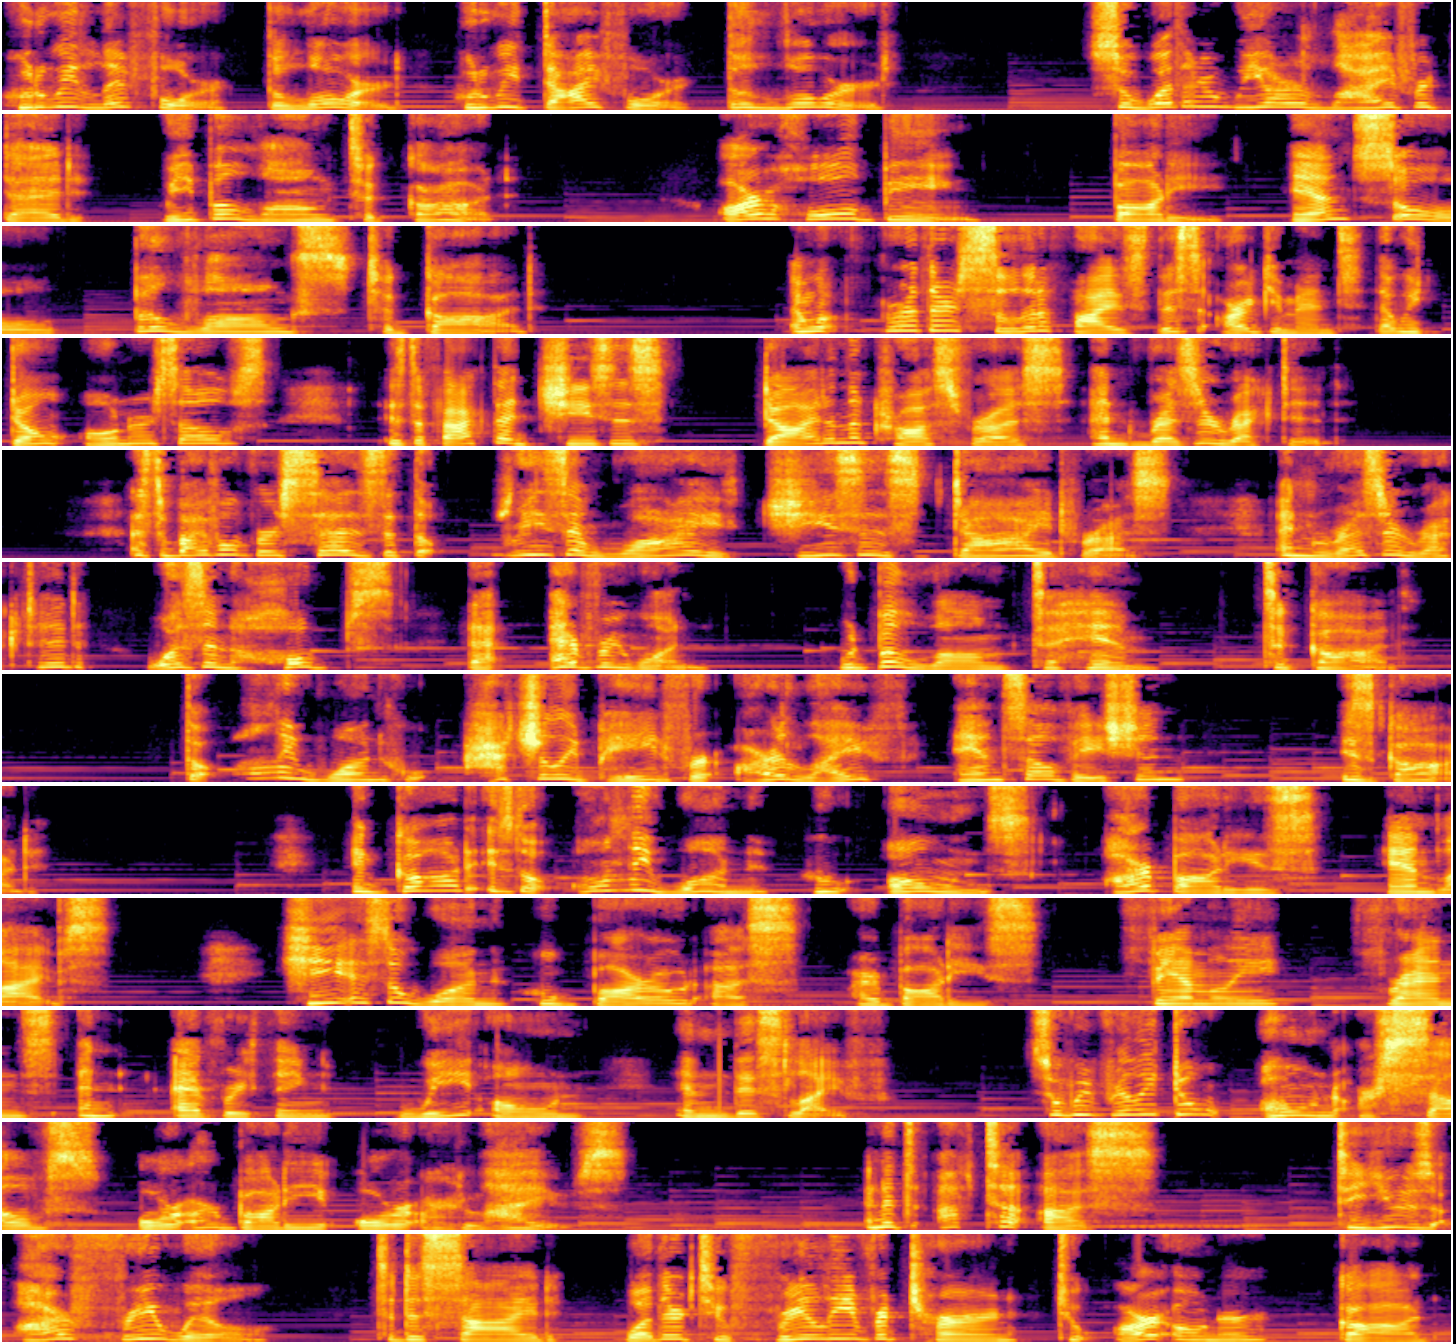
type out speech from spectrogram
Who do we live for? The Lord. Who do we die for? The Lord. So whether we are alive or dead, we belong to God. Our whole being, body, and soul belongs to God. And what further solidifies this argument that we don't own ourselves is the fact that Jesus died on the cross for us and resurrected as the Bible verse says that the reason why Jesus died for us and resurrected was in hopes that everyone would belong to Him, to God. The only one who actually paid for our life and salvation is God. And God is the only one who owns our bodies and lives. He is the one who borrowed us our bodies, family, friends, and everything we own in this life. So we really don't own ourselves or our body or our lives. And it's up to us to use our free will to decide whether to freely return to our owner, God,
